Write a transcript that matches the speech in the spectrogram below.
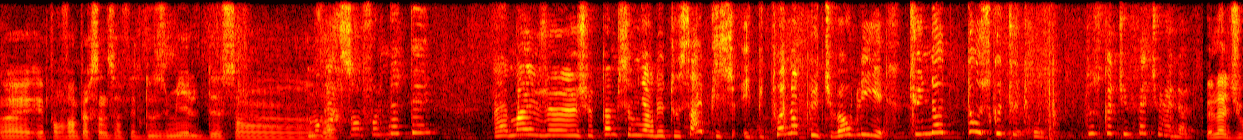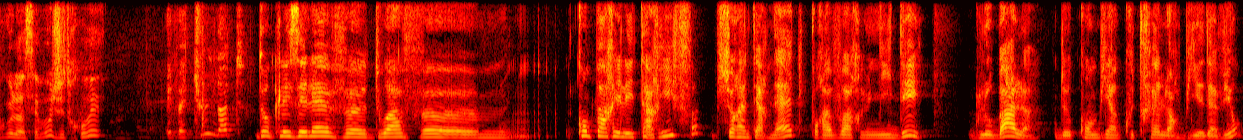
Ouais, et pour 20 personnes, ça fait 12 200. Mon garçon, faut le noter. Euh, moi, je ne vais pas me souvenir de tout ça, et puis, et puis toi non plus, tu vas oublier. Tu notes tout ce que tu trouves. Tout ce que tu fais, tu le notes. Mais là, du coup, là, c'est bon, j'ai trouvé. Eh ben, tu le notes. Donc les élèves euh, doivent euh, comparer les tarifs sur Internet pour avoir une idée globale de combien coûterait leur billet d'avion.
